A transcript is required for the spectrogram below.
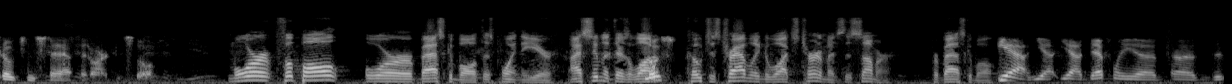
coaching staff at Arkansas. More football or basketball at this point in the year? I assume that there's a lot Most, of coaches traveling to watch tournaments this summer for basketball. Yeah, yeah, yeah, definitely. Uh, uh, th-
